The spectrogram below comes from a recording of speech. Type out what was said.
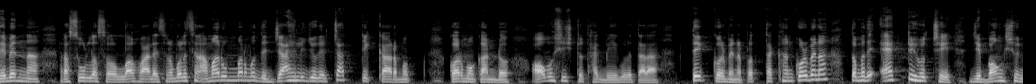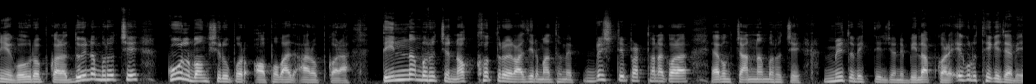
দেবেন না। রাসুল্লাহ সাল্লাহ আলাইসালাম বলেছেন, আমার উম্মার মধ্যে জাহিলি যুগের চারটি কর্ম, কর্মকাণ্ড অবশিষ্ট থাকবে, এগুলো তারা ত্যাগ করবে না, প্রত্যাখ্যান করবে না। তোমাদের একটি হচ্ছে যে বংশ নিয়ে গৌরব করা, দুই নম্বর হচ্ছে কুল বংশের উপর অপবাদ আরোপ করা, তিন নম্বর হচ্ছে নক্ষত্র রাজির মাধ্যমে বৃষ্টি প্রার্থনা করা, এবং চার নম্বর হচ্ছে মৃত ব্যক্তির জন্য বিলাপ করা, এগুলো থেকে যাবে।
